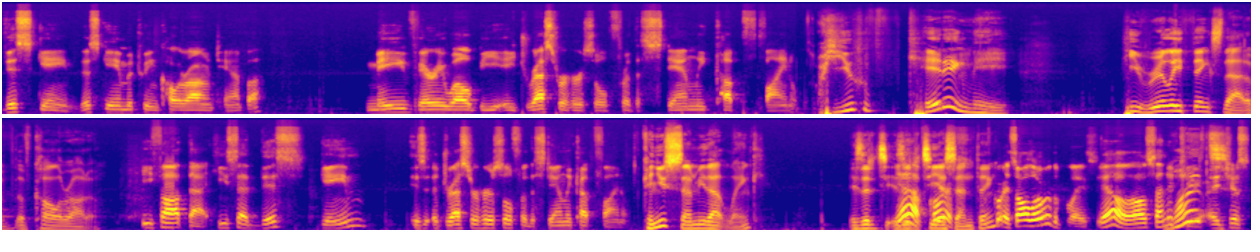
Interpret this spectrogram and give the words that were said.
this game, this game between Colorado and Tampa, may very well be a dress rehearsal for the Stanley Cup final. Are you kidding me? He really thinks that of, of Colorado. He thought that. He said this game is a dress rehearsal for the Stanley Cup final. Can you send me that link? Is it is yeah, it a course, TSN thing? Of course, it's all over the place. Yeah, I'll, I'll send it to you. What? It's just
